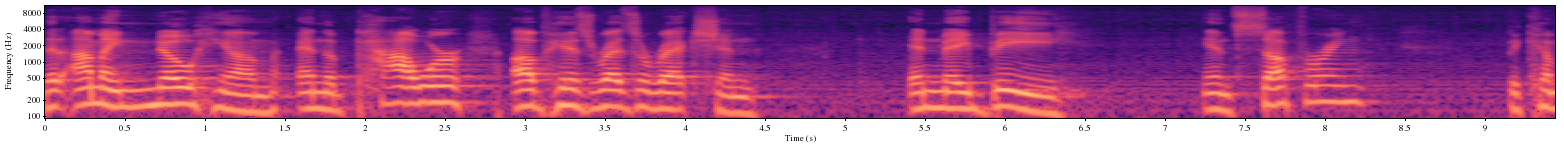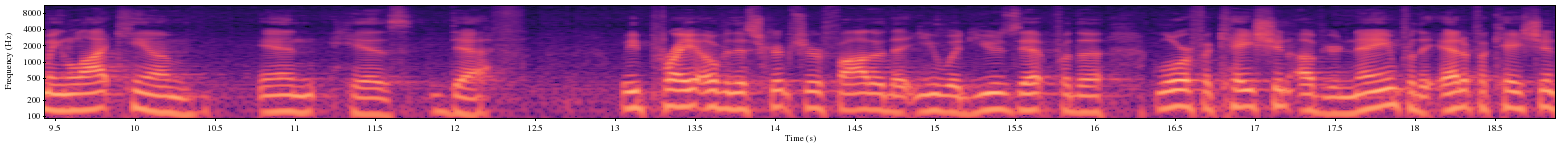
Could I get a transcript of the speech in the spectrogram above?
that I may know him and the power of his resurrection and may be in suffering, becoming like him in his death. We pray over this scripture, Father, that you would use it for the glorification of your name, for the edification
